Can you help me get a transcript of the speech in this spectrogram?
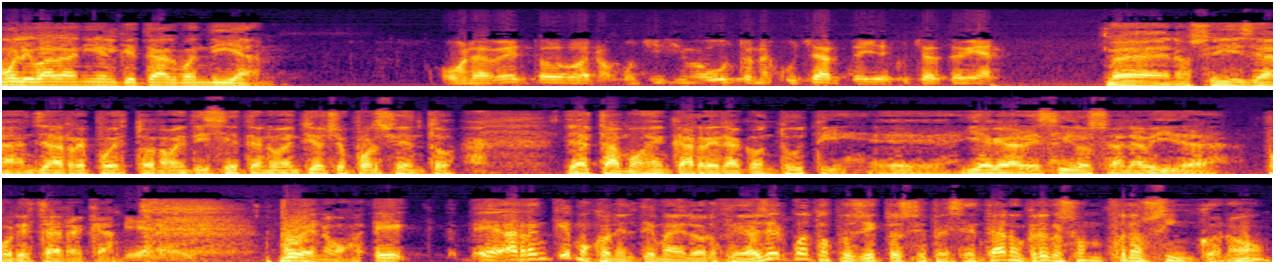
¿Cómo le va Daniel? ¿Qué tal? Buen día. Hola Beto, bueno, muchísimo gusto en escucharte y escucharte bien. Bueno, sí, ya, ya repuesto 97, 98%. Ya estamos en carrera con Tuti eh, y agradecidos a la vida por estar acá. Bien. Bueno, eh, eh, arranquemos con el tema del Orfeo. Ayer, ¿cuántos proyectos se presentaron? Creo que son fueron cinco, ¿no?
